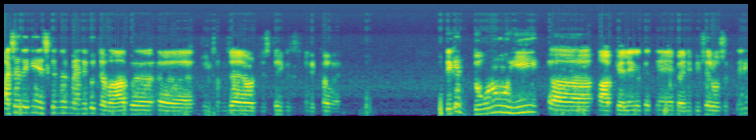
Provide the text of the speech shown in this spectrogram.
अच्छा देखें इसके अंदर मैंने कुछ जवाब जो समझा है और जिस तरीके से लिखा हुआ है। देखिए, दोनों ही आप कह लेंगे, कहते हैं बेनिफिशियल हो सकते हैं।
